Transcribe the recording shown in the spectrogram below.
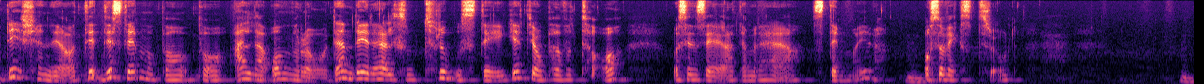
det känner jag, det, det stämmer på, på alla områden. Det är det här liksom trosteget jag behöver ta. Och sen säger jag att ja, men det här stämmer ju. Mm. Och så växer tron. Mm.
